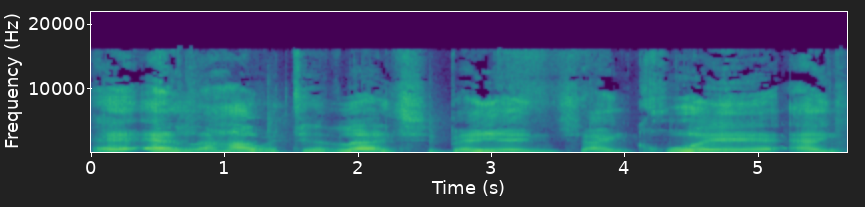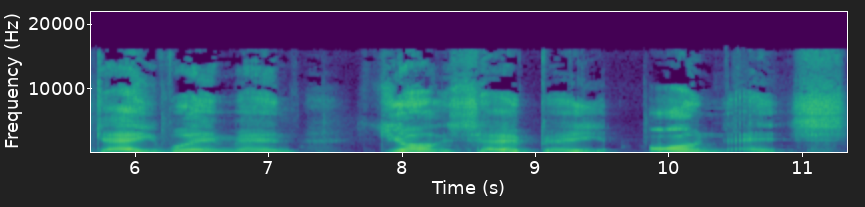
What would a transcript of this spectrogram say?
Allowed lesbians and queer and gay women just to be honest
